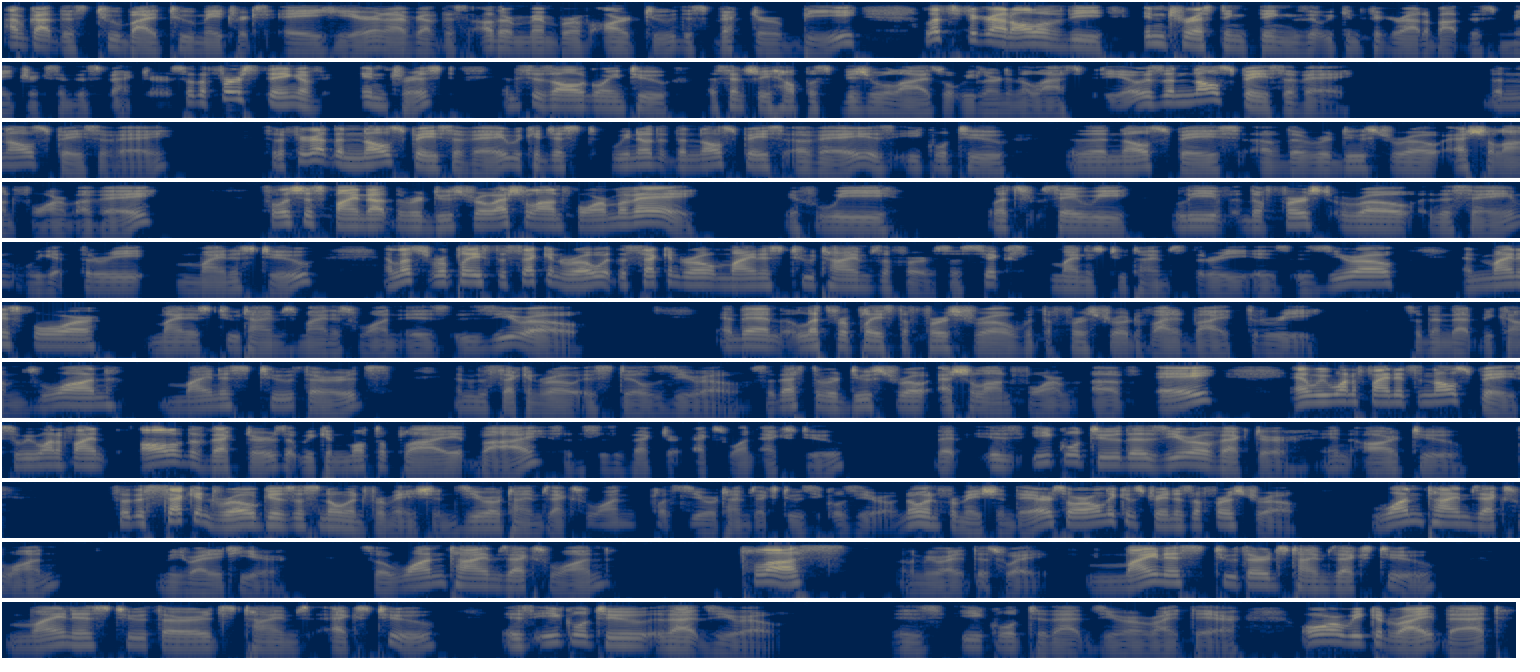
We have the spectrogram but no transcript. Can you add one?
I've got this 2 by 2 matrix A here, and I've got this other member of R2, this vector B. Let's figure out all of the interesting things that we can figure out about this matrix and this vector. So the first thing of interest, and this is all going to essentially help us visualize what we learned in the last video, is the null space of A. The null space of A. So to figure out the null space of A, we can just we know that the null space of A is equal to the null space of the reduced row echelon form of A. So let's just find out the reduced row echelon form of A. If we, let's say we leave the first row the same, we get 3 minus 2. And let's replace the second row with the second row minus 2 times the first. So 6 minus 2 times 3 is 0. And minus 4 minus 2 times minus 1 is 0. And then let's replace the first row with the first row divided by 3. So then that becomes 1 minus 2 thirds and then the second row is still 0. So that's the reduced row echelon form of A. And we want to find its null space. So we want to find all of the vectors that we can multiply it by. So this is a vector x1, x2 that is equal to the 0 vector in R2. So the second row gives us no information. 0 times x1 plus 0 times x2 is equal to 0. No information there. So our only constraint is the first row. 1 times x1, let me write it here. So 1 times x1 plus, let me write it this way, minus 2 thirds times x2 minus 2 thirds times x2 is equal to that 0. Is equal to that 0 right there. Or we could write that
